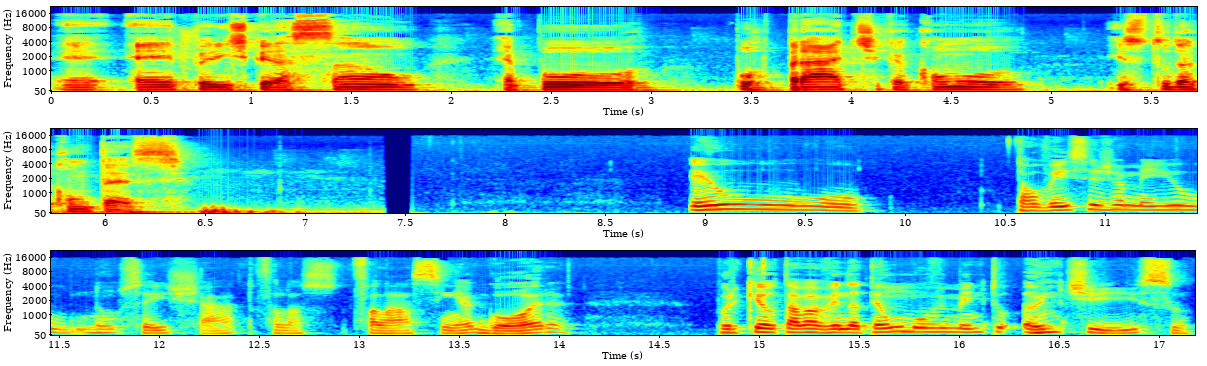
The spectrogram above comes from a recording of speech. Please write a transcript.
é, é por inspiração, é por, por prática? Como isso tudo acontece? Eu talvez seja meio, não sei, chato falar, falar assim agora, porque eu tava vendo até um movimento anti isso,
